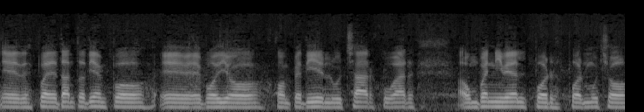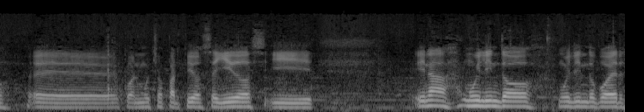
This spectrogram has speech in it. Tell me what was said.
Después de tanto tiempo he podido competir, luchar, jugar a un buen nivel por, por, muchos, por muchos partidos seguidos y, y nada, muy lindo, muy lindo poder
